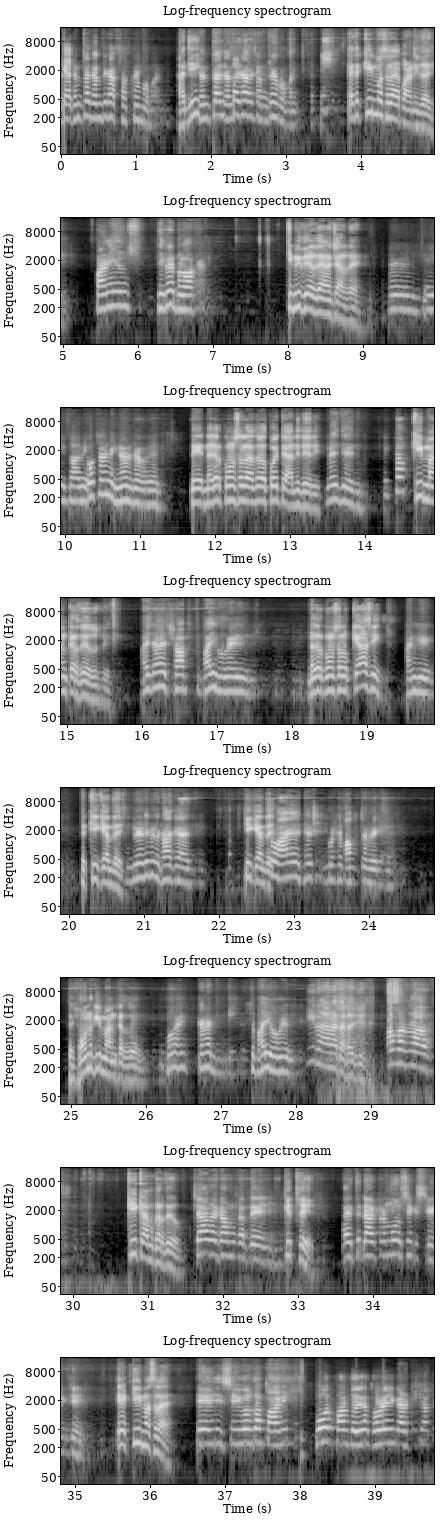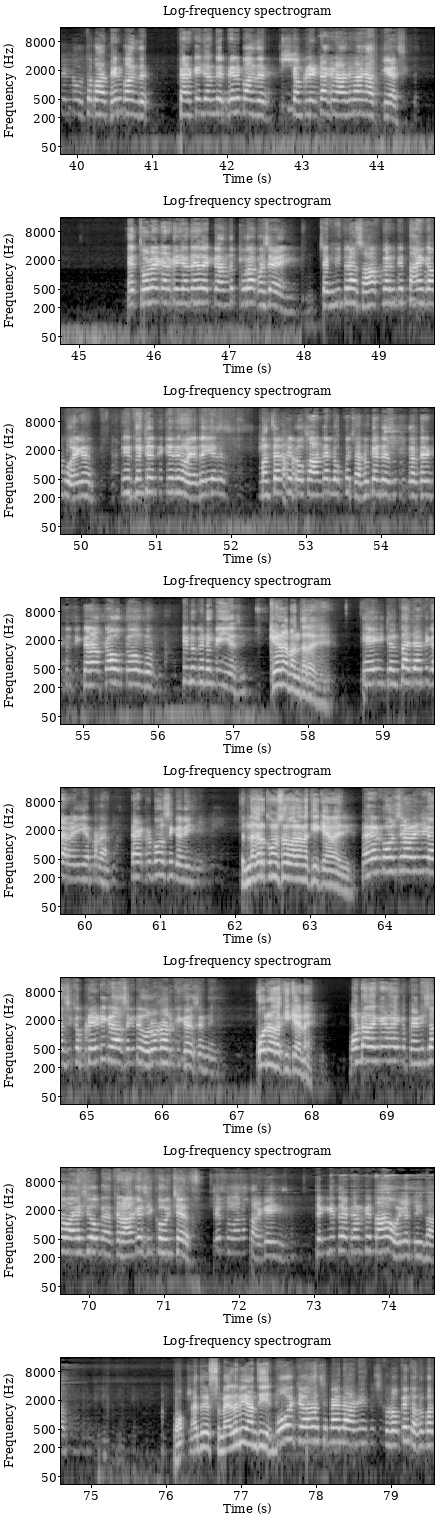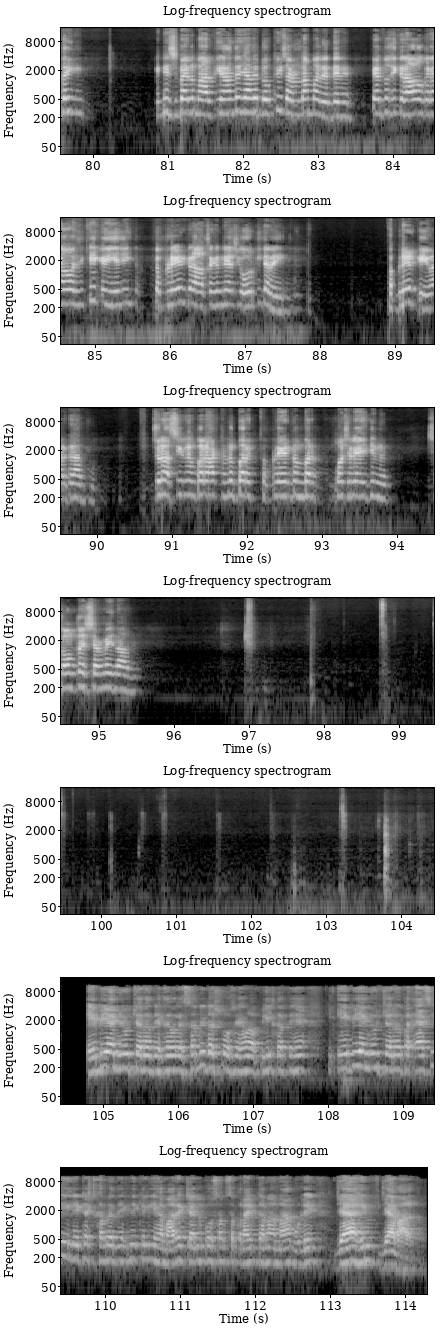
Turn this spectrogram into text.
ਜਨਤਾ ਜਨਤਾ ਦਾ ਸਬਸੇ ਭਵਨ ਹਾਂਜੀ? ਜਨਤਾ ਜਨਤਾ ਦਾ ਸਬਸੇ ਭਵਨ ਇੱਥੇ ਕੀ ਮਸਲਾ ਹੈ ਪਾਣੀ ਦਾ ਜੀ? ਪਾਣੀ ਸੀਵਰ ਬਲੌਕ ਹੈ? ਕਿੰਨੀ ਦੇਰ ਦਾ ਐਵੇਂ ਚੱਲ ਰਿਹਾ ਹੈ? ਤੇ ਨਗਰ ਕੌਂਸਲ ਵਾਲਿਆਂ ਦਾ ਕੋਈ ਧਿਆਨ ਨਹੀਂ ਦੇ ਰਹੀ। ਨਹੀਂ ਦੇ ਰਹੀ। ਕੀ ਮੰਗ ਕਰਦੇ ਹੋ ਤੁਸੀਂ? ਅਸੀਂ ਕਹਿੰਦੇ ਸਾਫ਼ ਸਫ਼ਾਈ ਹੋ ਗਈ। ਨਗਰ ਕੌਂਸਲ ਨੂੰ ਕਿਹਾ ਸੀ? ਹਾਂਜੀ। ਤੇ ਕੀ ਕਹਿੰਦੇ? ਗ੍ਰੇਡ ਵੀ ਲਿਖਾ ਕੇ ਆਏ ਸੀ। ਕੀ ਕਹਿੰਦੇ? ਤੋਂ ਆਏ ਫਿਰ ਮੁੜ ਕੇ ਵਾਪਸ ਚਲੇ ਗਏ। ਤੇ ਹੁਣ ਕੀ ਮੰਗ ਕਰਦੇ ਹੋ? ਅਸੀਂ ਕਹਿੰਦੇ ਸਫ਼ਾਈ ਹੋ ਗਈ। ਕੀ ਨਾਮ ਹੈ ਤੁਹਾਡਾ ਜੀ? ਅਮਰਨਾਥ। ਕੀ ਕੰਮ ਕਰਦੇ ਹੋ? ਚਾਹ ਦਾ ਕੰਮ ਕਰਦੇ ਆ ਜੀ। ਕਿੱਥੇ? ਇੱਥੇ ਡਾਕਟਰ ਮੋਹਨ ਸਿੰਘ ਸਟਰੀਟ ਜੀ। ਇਹ ਕੀ ਮਸਲਾ ਹੈ? ਇਹ ਜੀ ਸੀਵਰ ਦਾ ਪਾਣੀ ਬਹੁਤ ਬੰਦ ਹੋਇਆ ਥੋੜੇ ਜਿਹੇ ਕਰਕੇ ਜਾਂਦੇ ਨੇ ਉਸ ਤੋਂ ਬਾਅਦ ਫਿਰ ਬੰਦ ਕਰਕੇ ਜਾਂਦੇ ਫਿਰ ਬੰਦ ਕੰਪਲੀਟਾਂ ਕਰਾ ਕਰਾ ਕੇ ਅੱਕ ਗਿਆ ਸੀ। ਇਹ ਥੋੜੇ ਕਰਕੇ ਜਾਂਦੇ ਤੇ ਗੰਦ ਪੂਰਾ ਫਸਿਆ ਹੈ ਜੀ। ਚੰਗੀ ਤਰ੍ਹਾਂ ਸਾਫ਼ ਕਰਕੇ ਤਾਂ ਹੀ ਕੰਮ ਹੋਏਗਾ। ਇਹ ਦੂਜੇ ਤੀਜੇ ਦਿਨ ਹੋ ਜਾਂਦਾ ਜੀ ਇਹ ਮੰਦਰ ਦੇ ਲੋਕ ਆਉਂਦੇ ਲੋਕ ਸਾਨੂੰ ਕਹਿੰਦੇ ਕਰਦੇ ਨੇ, ਤੁਸੀਂ ਕਰਾਓ ਕਹੋ ਕਹੋ ਕਿਨੂੰ ਕਿਨੂੰ ਕਹੀ ਅਸੀਂ? ਕਿਹੜਾ ਮੰਦਿਰ ਹੈ ਜੀ ਇਹ ਜਨਤਾ ਜੱਜ ਕਰ ਰਹੀ ਹੈ ਆਪਣਾ ਡਾਕਟਰ ਮੋਹਨ ਸਿੰਘ ਗਲੀ ਜੀ। ਤੇ ਨਗਰ ਕੌਂਸਲ ਵਾਲਿਆਂ ਦਾ ਕੀ ਕਹਿਣਾ ਹੈ ਜੀ? ਨਗਰ ਕੌਂਸਲ ਵਾਲੇ ਜੀ ਅਸੀਂ ਕੰਪਲੇਂਟ ਹੀ ਕਰਾ ਸਕਦੇ ਹੋਰ ਉਹਨਾਂ ਨੂੰ ਕੀ ਕਰ ਸਕਦੇ। ਉਹਨਾਂ ਦਾ ਕੀ ਕਹਿਣਾ? ਹੈ ਉਹਨਾਂ ਦਾ ਕਹਿਣਾ ਹੈ ਕਿ ਪੈਣੀ ਸਾਹਿਬ ਆਏ ਸੀ ਉਹ ਕ- ਕਰਾ ਕੇ ਸੀ ਕੋਈ ਚ ਫਿਰ ਦੁਬਾਰਾ ਭਰ ਗਏ ਜੀ ਚੰਗੀ ਤਰ੍ਹਾਂ ਕਰਕੇ ਤਾਂ ਹੋ ਜਾਂਦੀ ਸਾਫ਼ ਇਹਦੇ ਸਮੈਲ ਵੀ ਆਉਂਦੀ ਹੈ। ਬਹੁਤ ਜ਼ਿਆਦਾ ਸਮੈਲ ਆ ਰਹੀ ਹੈ, ਤੁਸੀਂ ਖੜੋਕੇ ਤੁਹਾਨੂੰ ਪਤਾ ਹੀ ਹੈ। ਕਿੰਨੀ ਸਮੈਲ ਮਾਰਦੀ ਆ, ਆਉਂਦੇ ਜਾਂਦੇ ਲੋਕੀ ਸਾਨੂੰ ਲਾਂਭਾ ਦਿੰਦੇ ਨੇ। ਕਿ ਤੁਸੀਂ ਕਰਾਓ ਕਰਾਓ ਅਸੀਂ ਕੀ ਕਰੀਏ ਜੀ? ਕੰਪਲੇਂਟ ਕਰਾ ਸਕਦੇ ਹਾਂ, ਅਸੀਂ ਹੋਰ ਕੀ ਕਰੀਏ ਕੰਪਲੇਂਟ ਕਈ ਵਾਰ ਕਰਾ ਦਿੱਤੀ 84 ਨੰਬਰ 8 ਨੰਬਰ ਕੰਪਲੇਂਟ ਨੰਬਰ ਪੁੱਛ ਲਿਆ ਜੀ ਨੂੰ ਸੋਮਦਰ ਸ਼ਰਮੇ ਨਾਲ एबीएन न्यूज चैनल देखने वाले सभी दर्शकों से हम अपील करते हैं कि एबीएन न्यूज चैनल पर ऐसी ही लेटेस्ट खबरें देखने के लिए हमारे चैनल को सब्सक्राइब करना ना भूलें जय हिंद जय भारत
